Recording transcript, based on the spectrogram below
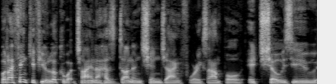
But I think if you look at what China has done in Xinjiang, for example, it shows you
